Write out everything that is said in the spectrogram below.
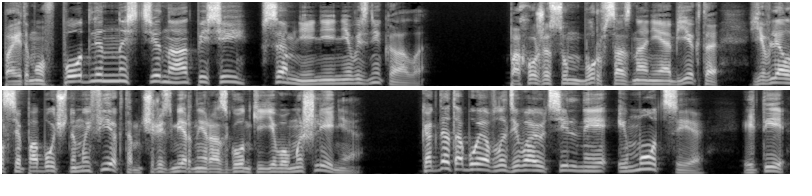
Поэтому в подлинности надписей сомнений не возникало. Похоже, сумбур в сознании объекта являлся побочным эффектом чрезмерной разгонки его мышления. Когда тобой овладевают сильные эмоции, и ты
